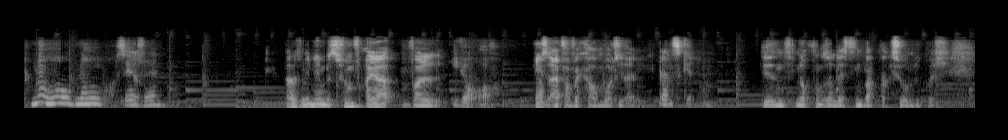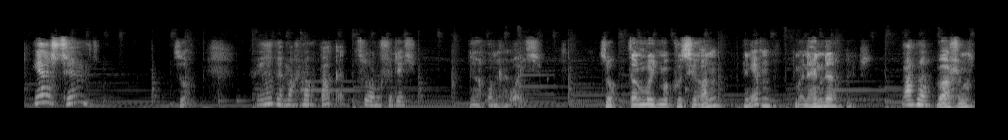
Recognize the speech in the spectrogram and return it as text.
Knoblauch, sehr Ja. schön. Also wir nehmen jetzt fünf Eier, weil Ja, ich es einfach weghauen wollte. ganz genau. Die sind noch von unserer letzten Backaktion übrig. Ja, stimmt. So. Ja, wir machen noch Backaktionen für dich Ja. und ja. euch. So, dann muss ich mal kurz hier ran. Hinten. Meine Hände Mach mal. waschen.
